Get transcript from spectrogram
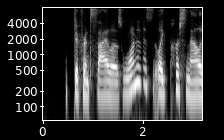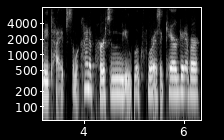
different silos one is like personality types so what kind of person you look for as a caregiver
